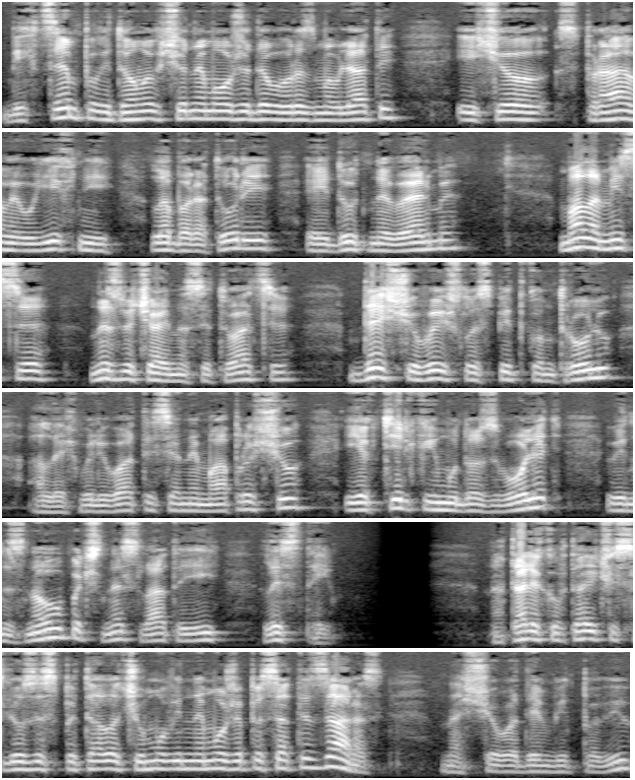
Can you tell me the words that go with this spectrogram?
Бігцем повідомив, що не може довго розмовляти і що справи у їхній лабораторії йдуть не вельми. Мала місце незвичайна ситуація, дещо вийшло з-під контролю, але хвилюватися нема про що, і як тільки йому дозволять, він знову почне слати їй листи. Наталя, ковтаючи сльози, спитала, чому він не може писати зараз, на що Вадим відповів,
